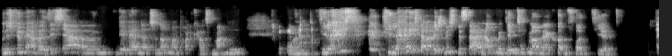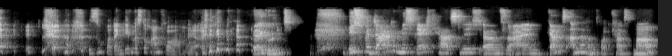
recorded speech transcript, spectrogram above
Und ich bin mir aber sicher, ähm, wir werden dazu nochmal einen Podcast machen. Und vielleicht, vielleicht habe ich mich bis dahin auch mit dem Thema mehr konfrontiert. Super, dann geben wir es doch an, Frau Hammer. Ja. Sehr gut. Ich bedanke mich recht herzlich ähm, für einen ganz anderen Podcast mal.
